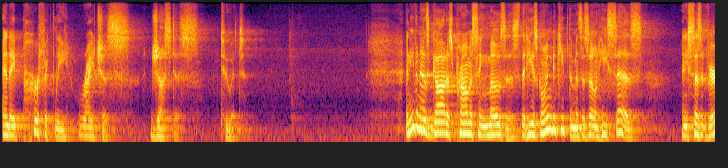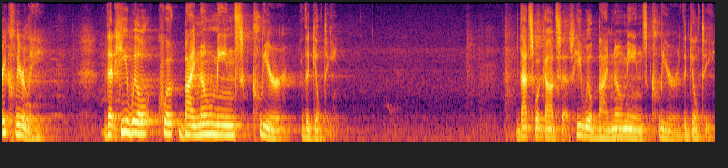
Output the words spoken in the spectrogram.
and a perfectly righteous justice to it. And even as God is promising Moses that he is going to keep them as his own, he says, and he says it very clearly, that he will, quote, by no means clear the guilty. That's what God says. He will by no means clear the guilty.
